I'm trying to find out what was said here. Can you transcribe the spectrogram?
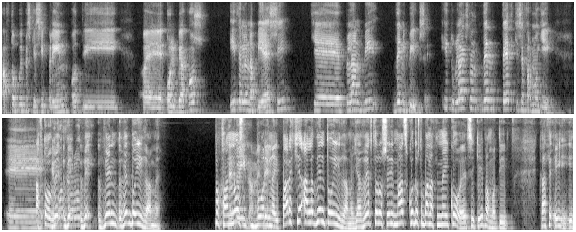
αυτό που είπες και εσύ πριν, ότι ε, ο Ολυμπιακός ήθελε να πιέσει και plan B δεν υπήρξε ή τουλάχιστον δεν τέθηκε σε εφαρμογή. Ε, Αυτό δεν, δεν το είδαμε. Προφανώς μπορεί ναι. να υπάρχει, αλλά δεν το είδαμε. Για δεύτερο σερή μάτς κοντά στον Παναθηναϊκό, έτσι. Και είπαμε ότι κάθε... Ε, ε,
